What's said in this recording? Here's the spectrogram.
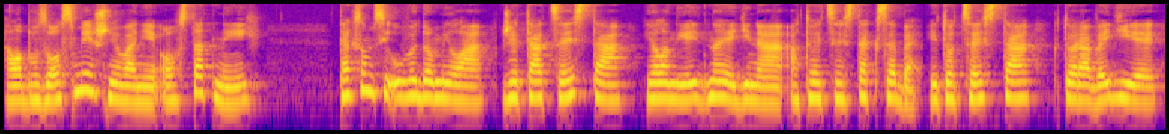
alebo zosmiešňovanie ostatných, tak som si uvedomila, že tá cesta je len jedna jediná a to je cesta k sebe. Je to cesta, ktorá vedie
